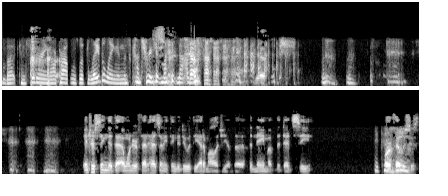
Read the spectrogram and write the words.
but considering our problems with labeling in this country, it might not. yeah. Interesting that, that I wonder if that has anything to do with the etymology of the, the name of the Dead Sea. It could or if be. that was just.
